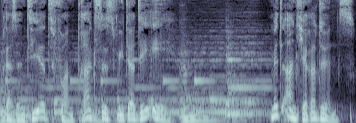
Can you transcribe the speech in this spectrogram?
Präsentiert von praxisvita.de. Mit Antje Radüns.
